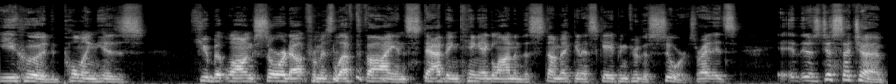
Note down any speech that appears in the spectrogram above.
Ehud pulling his cubit long sword out from his left thigh and stabbing King Eglon in the stomach and escaping through the sewers, right? It's, it, there's just such a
